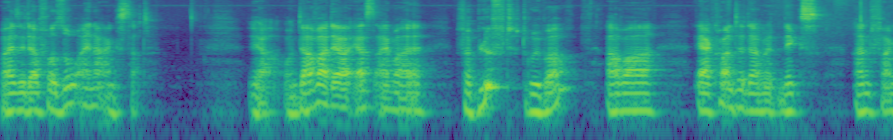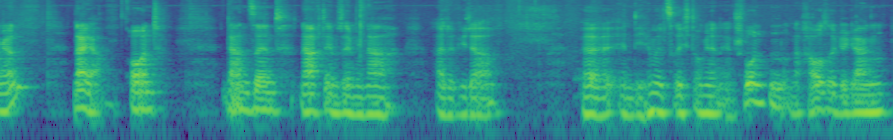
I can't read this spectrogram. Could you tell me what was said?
weil sie davor so eine Angst hat. Ja, und da war der erst einmal verblüfft drüber, aber er konnte damit nichts anfangen. Naja, und dann sind nach dem Seminar alle wieder äh, in die Himmelsrichtungen entschwunden und nach Hause gegangen.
